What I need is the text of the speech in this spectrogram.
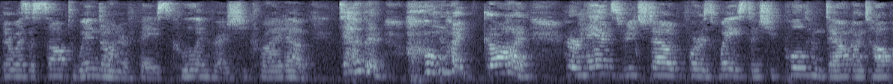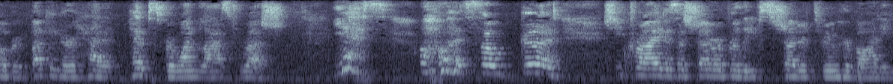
There was a soft wind on her face, cooling her as she cried out, Devin! Oh my God! Her hands reached out for his waist, and she pulled him down on top of her, bucking her hips for one last rush. Yes! Oh, that's so good! She cried as a shudder of relief shuddered through her body.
